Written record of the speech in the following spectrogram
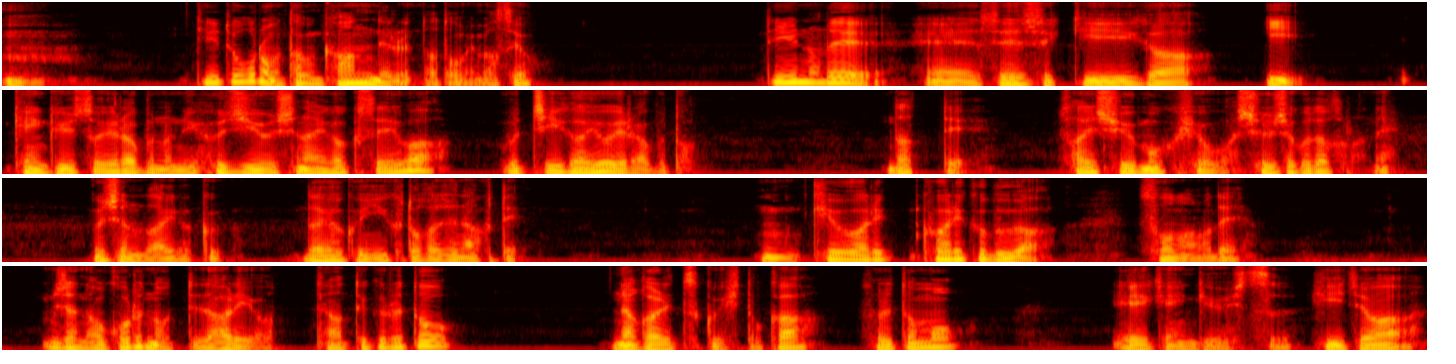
うん。っていうところも多分噛んでるんだと思いますよ。っていうので、えー、成績がいい。研究室を選ぶのに不自由しない学生は、うち以外を選ぶと。だって、最終目標は就職だからね。うちの大学、大学に行くとかじゃなくて。うん、9割、9割9分がそうなので、じゃあ残るのって誰よってなってくると、流れ着く人か、それとも A 研究室、ひいては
